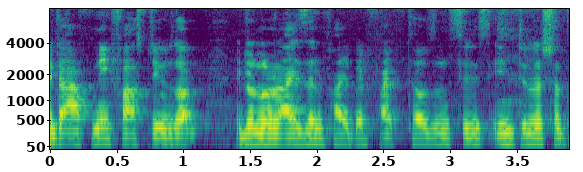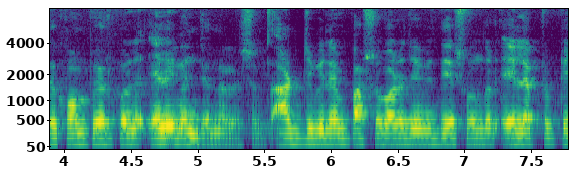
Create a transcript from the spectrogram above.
এটা আপনি ফার্স্ট ইউজার এটা হলো রাইজেন ফাইভের ফাইভ থাউজেন্ড সিরিজ ইন্টেলের সাথে কম্পেয়ার করলে ইলেভেন জেনারেশন আট জিবি র্যাম পাঁচশো বারো জিবি দিয়ে সুন্দর এই ল্যাপটপটি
